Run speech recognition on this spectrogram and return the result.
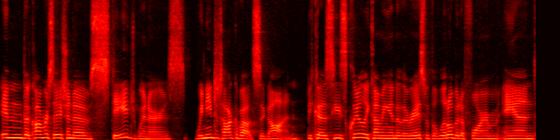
in the conversation of stage winners, we need to talk about Sagan because he's clearly coming into the race with a little bit of form and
